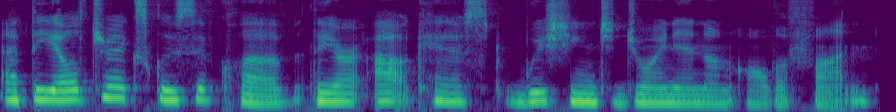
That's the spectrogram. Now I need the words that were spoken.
At the ultra exclusive club, they are outcasts wishing to join in on all the fun.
